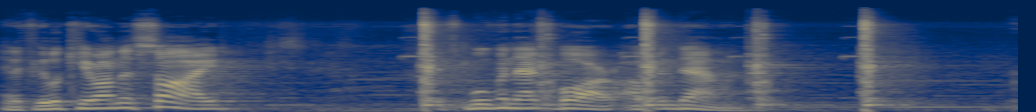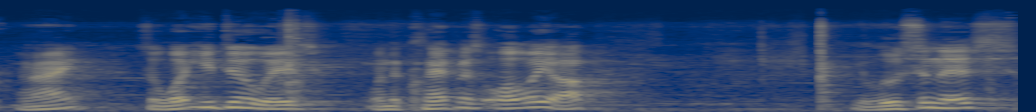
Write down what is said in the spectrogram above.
And if you look here on the side, it's moving that bar up and down. All right? So what you do is, when the clamp is all the way up, you loosen this,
